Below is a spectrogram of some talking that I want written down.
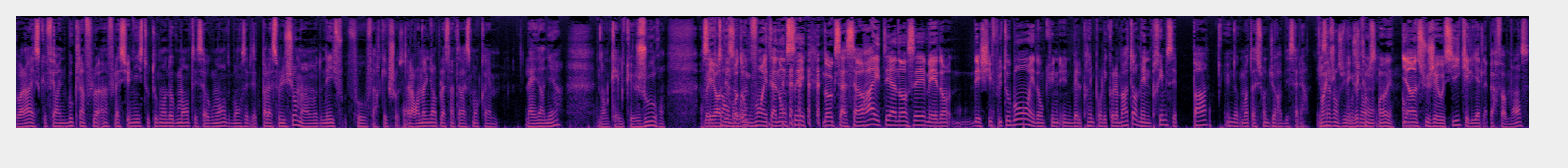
Voilà, est-ce que faire une boucle infla- inflationniste où tout le monde augmente et ça augmente, bon, c'est peut-être pas la solution, mais à un moment donné, il faut, faut faire quelque chose. Alors, on a mis en place l'intéressement quand même l'année dernière. Dans quelques jours, en des septembre, donc vont être annoncés. donc ça, ça aura été annoncé, mais dans des chiffres plutôt bons et donc une, une belle prime pour les collaborateurs. Mais une prime, c'est pas une augmentation durable des salaires. Et ça, j'en suis exactement. aussi. Ouais. Il y a un sujet aussi qui est lié à de la performance.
